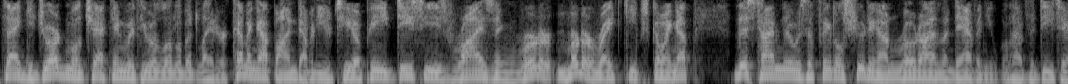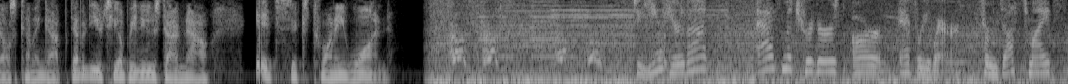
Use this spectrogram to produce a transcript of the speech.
Thank you, Jordan. We'll check in with you a little bit later. Coming up on WTOP, DC's rising murder, murder rate keeps going up. This time there was a fatal shooting on Rhode Island Avenue. We'll have the details coming up. WTOP News Time now. It's 621. Do you hear that? Asthma triggers are everywhere, from dust mites,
